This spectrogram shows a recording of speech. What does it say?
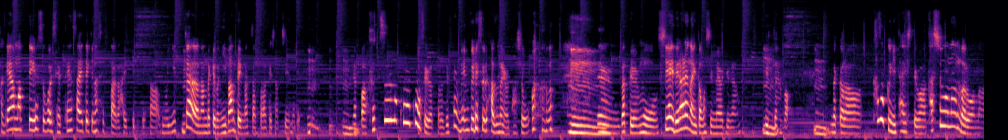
影山っていうすごい天才的なセッターが入ってきてさもう言っちゃなんだけど2番手になっちゃったわけじゃんチームで、うんうん、やっぱ普通の高校生だったら絶対面ブレするはずないよ多少。うん、うん、だってもう試合出られないかもしれないわけじゃん言っちゃえば。うん、だから家族に対しては多少なんだろうな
